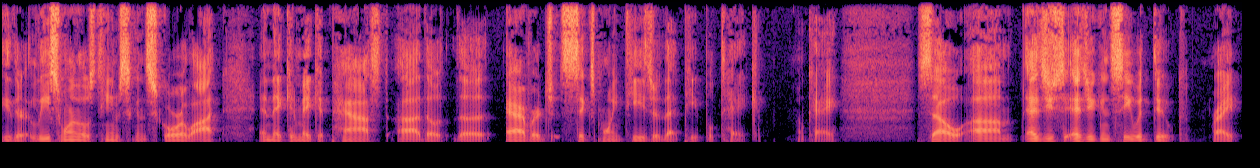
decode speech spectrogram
either at least one of those teams can score a lot and they can make it past uh, the the average six point teaser that people take. Okay, so um, as you as you can see with Duke, right?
